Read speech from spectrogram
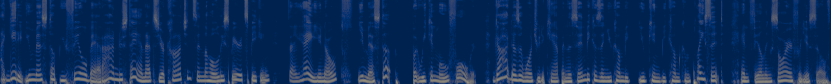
I get it. You messed up. You feel bad. I understand. That's your conscience and the Holy Spirit speaking, saying, hey, you know, you messed up but we can move forward. God doesn't want you to camp in the sin because then you come be, you can become complacent and feeling sorry for yourself.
